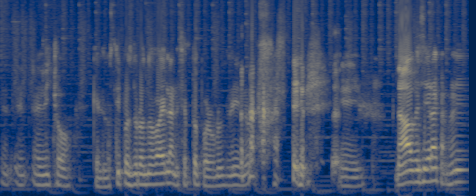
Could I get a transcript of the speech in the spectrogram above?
he, dicho que los tipos duros no bailan excepto por Bruce Lee, ¿no? Eh, no, pues era campeón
